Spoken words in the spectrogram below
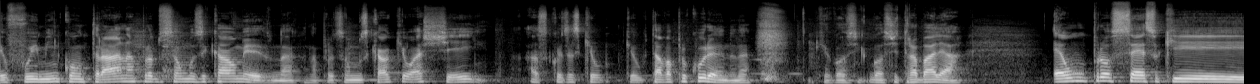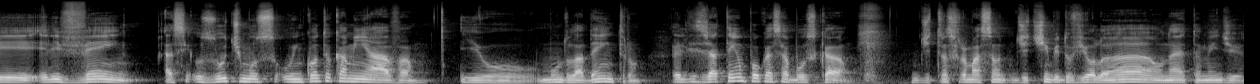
eu fui me encontrar na produção musical mesmo, na, na produção musical que eu achei as coisas que eu que eu estava procurando, né? Que eu gosto, gosto de trabalhar. é um processo que ele vem assim os últimos o enquanto eu caminhava e o mundo lá dentro eles já têm um pouco essa busca de transformação de timbre do violão né também de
